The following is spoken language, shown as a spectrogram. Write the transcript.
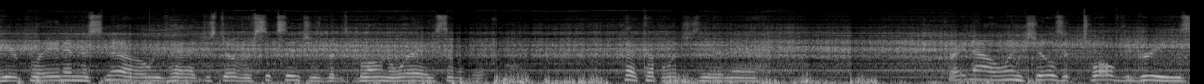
here playing in the snow. We've had just over six inches, but it's blown away some of it. Had a couple inches here and there. Right now, the wind chill's at 12 degrees.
